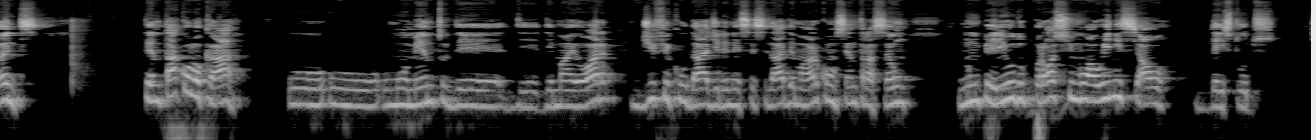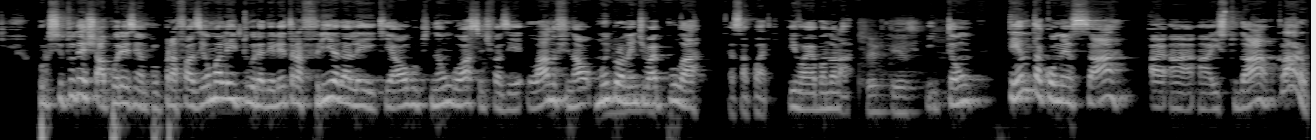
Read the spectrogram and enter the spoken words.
antes, tentar colocar o, o, o momento de, de, de, maior dificuldade, de necessidade, de maior concentração num período próximo ao inicial de estudos. Porque se tu deixar, por exemplo, para fazer uma leitura de letra fria da lei, que é algo que não gosta de fazer, lá no final, muito provavelmente vai pular essa parte e vai abandonar. Certeza. Então, tenta começar a, a, a, estudar, claro,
